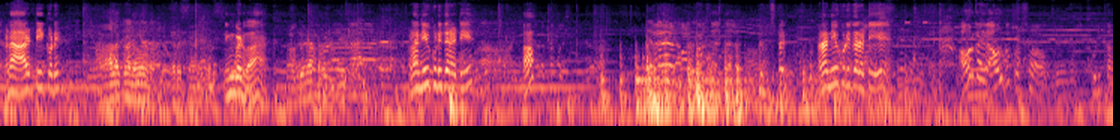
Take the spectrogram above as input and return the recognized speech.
ಅಣ್ಣ ಆರ್ ಟೀ ಕೊಡಿ. ನಿಂಗೆ ಬೇಡವಾ ಅಣ್ಣ ನೀವು ಕುಡಿತೀರಾ ಟೀ? ಆ? ಅಣ್ಣ ನೀವು ಕುಡಿತೀರಾ ಟೀ? ಅವ್ರಿಗೆ ಅವ್ರಿಗೂ ಕೊಡ್ಸೋ. ಕುಡಿತಾರ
